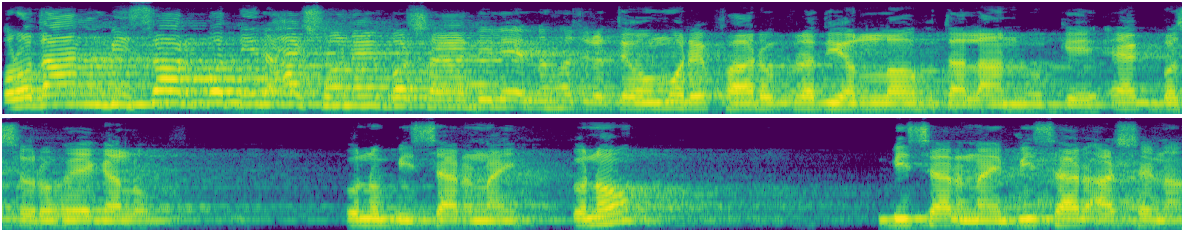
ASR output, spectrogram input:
প্রধান বিচারপতির আসনে বসায়া দিলেন হজরতে ওমরে ফারুক রাজি আল্লাহ তালাহুকে এক বছর হয়ে গেল। কোনো বিচার নাই, কোনো বিচার নাই, বিচার আসে না।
